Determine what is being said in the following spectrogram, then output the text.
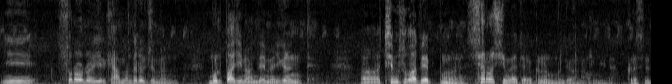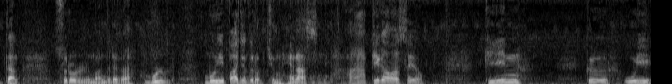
이 수로를 이렇게 안 만들어주면 물 빠지면 안 되면 이거는 어, 침수가 되면 새로 심어야 되는 그런 문제가 나옵니다. 그래서 일단 수로를 만들어가 물, 물이 빠지도록 지금 해놨습니다. 아, 비가 왔어요. 긴 그 우이,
